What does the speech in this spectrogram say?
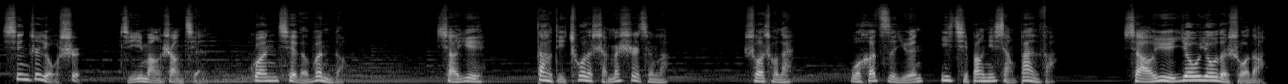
心知有事，急忙上前，关切地问道：“小玉，到底出了什么事情了？说出来，我和紫云一起帮你想办法。”小玉悠悠地说道：“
